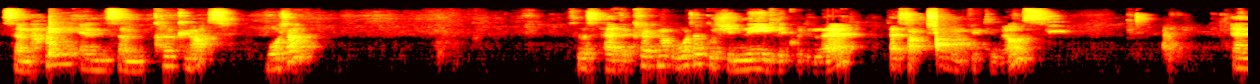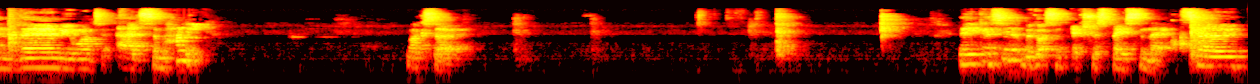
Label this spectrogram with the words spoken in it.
some honey and some coconut water. So let's add the coconut water because you need liquid in there. That's like 250 mils. And then we want to add some honey, like so. Now you can see that we've got some extra space in there. So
